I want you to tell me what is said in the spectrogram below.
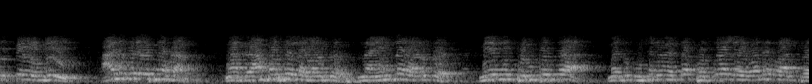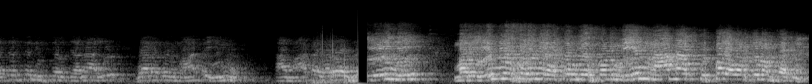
చెప్పేయండి ఆయన కూడా చెప్పిన సార్ నా గ్రామ పంచాయతీలో వాడుకో నా ఇంట్లో వాడుకో. మేము పిలిపిస్తా మరి కూర్చొని పెట్టా పొద్దుగా లేవని వాళ్ళు ప్రదర్శన ఇస్తారు జనాలు వాళ్ళకి ఒక మాట ఇను ఆ మాట ఎవరో ఏంటి మరి ఏం చేస్తారో మీరు అర్థం చేసుకోండి. మేము నాన్న తిప్పలు పడుతున్నాం సార్ మేము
